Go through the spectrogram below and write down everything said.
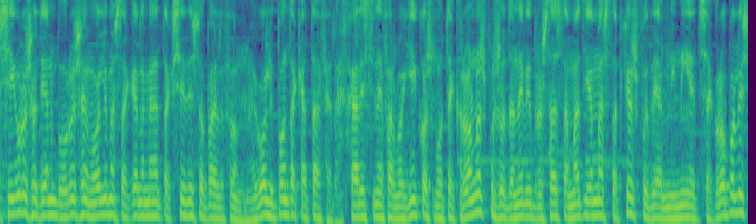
σίγουρος ότι αν μπορούσαμε όλοι μας θα κάναμε ένα ταξίδι στο παρελθόν. Εγώ λοιπόν τα κατάφερα. Χάρη στην εφαρμογή Κοσμοτέ Κρόνο που ζωντανεύει μπροστά στα μάτια μας στα πιο σπουδαία μνημεία της Ακρόπολης,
